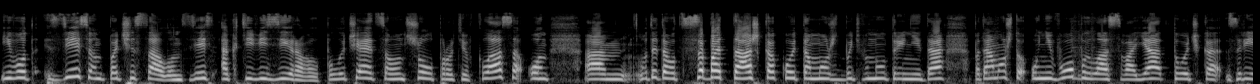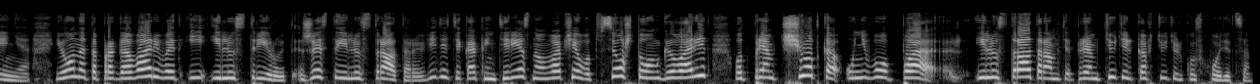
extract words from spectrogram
И вот здесь он почесал сказал он здесь активизировал. Получается он шел против класса он эм, вот это вот саботаж какой-то может быть внутренний да потому что у него была своя точка зрения. И он это проговаривает и иллюстрирует. Жесты иллюстраторы. Видите как интересно он вообще вот все что он говорит вот прям четко у него по иллюстраторам прям тютелька в тютельку сходится.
